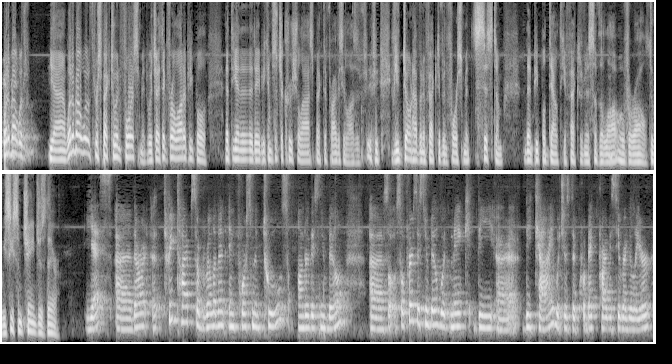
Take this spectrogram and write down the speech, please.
What about with yeah. What about with respect to enforcement, which I think for a lot of people at the end of the day becomes such a crucial aspect of privacy laws. If, if you if you don't have an effective enforcement system, then people doubt the effectiveness of the law overall. Do we see some changes there? Yes, uh, there are uh, three types of relevant enforcement tools under this new bill. Uh, so, so first, this new bill would make the uh, the CAI, which is the Quebec Privacy Regulator,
